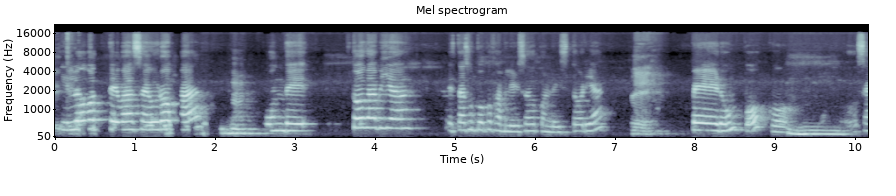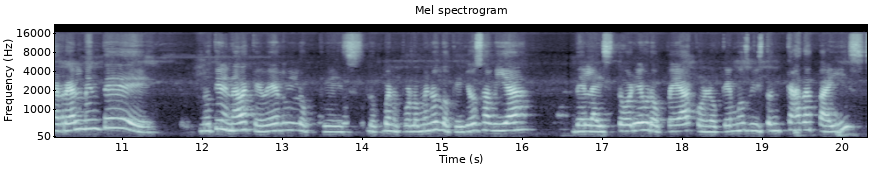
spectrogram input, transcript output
Y luego te vas a Europa, donde todavía estás un poco familiarizado con la historia, Sí. pero un poco. O sea, realmente no tiene nada que ver lo que es, lo- bueno, por lo menos lo que yo sabía de la historia europea con lo que hemos visto en cada país.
